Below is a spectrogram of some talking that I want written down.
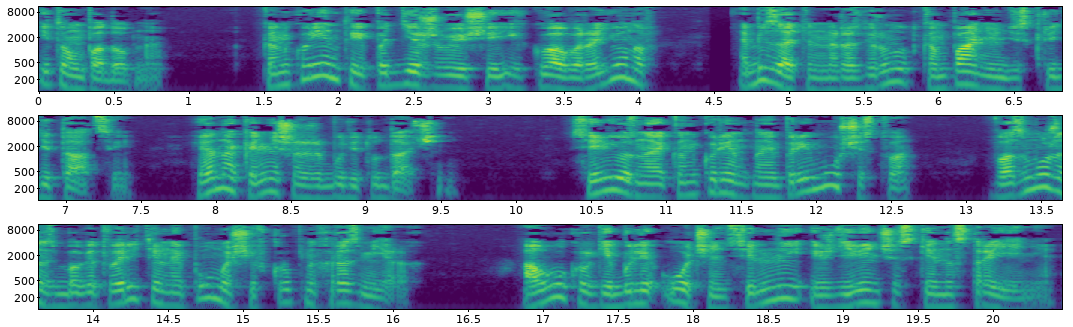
и тому подобное. Конкуренты и поддерживающие их главы районов обязательно развернут кампанию дискредитации и она, конечно же, будет удачной. Серьезное конкурентное преимущество – возможность благотворительной помощи в крупных размерах, а в округе были очень сильны иждивенческие настроения.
